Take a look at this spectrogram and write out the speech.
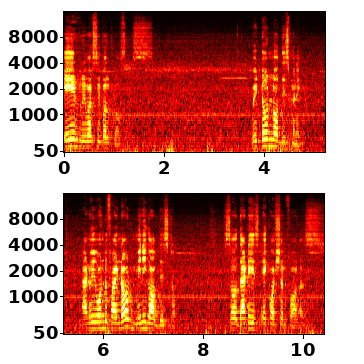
irreversible process. We don't know this meaning and we want to find out meaning of this term. So that is a question for us.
